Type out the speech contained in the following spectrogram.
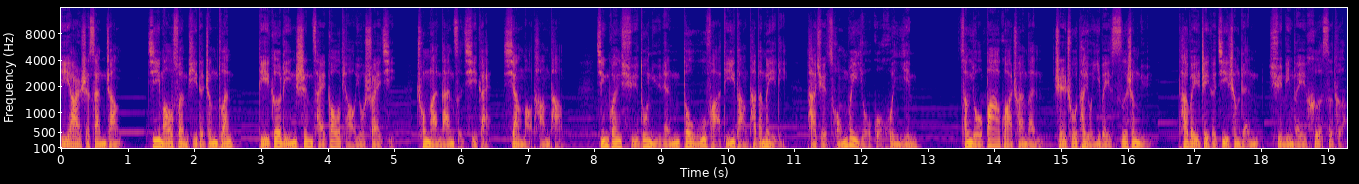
第二十三章鸡毛蒜皮的争端。比格林身材高挑又帅气，充满男子气概，相貌堂堂。尽管许多女人都无法抵挡他的魅力，他却从未有过婚姻。曾有八卦传闻指出，他有一位私生女，他为这个继承人取名为赫斯特。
